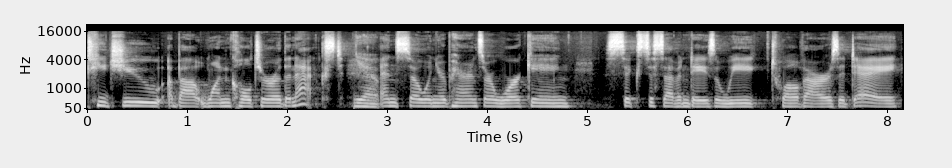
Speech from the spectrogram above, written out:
teach you about one culture or the next. Yeah. and so when your parents are working six to seven days a week, twelve hours a day,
